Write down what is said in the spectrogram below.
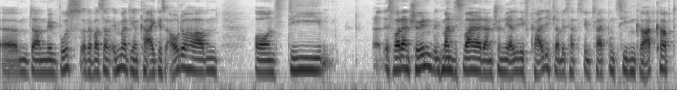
ähm, dann mit dem Bus oder was auch immer, die ein eigenes Auto haben. Und die, äh, es war dann schön, ich meine, das war ja dann schon relativ kalt, ich glaube, es hat zu dem Zeitpunkt 7 Grad gehabt,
